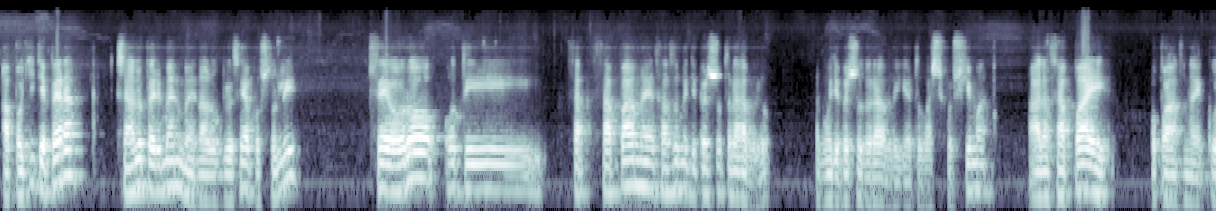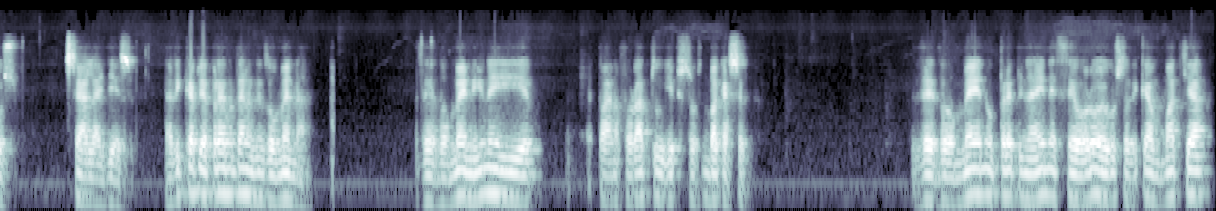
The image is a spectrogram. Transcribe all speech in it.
Από εκεί και πέρα, ξαναλέω, περιμένουμε να ολοκληρωθεί η αποστολή. Θεωρώ ότι θα, θα πάμε, θα δούμε και περισσότερα αύριο. Θα πούμε και περισσότερα αύριο για το βασικό σχήμα. Αλλά θα πάει ο Παναθηναϊκός σε αλλαγές. Δηλαδή κάποια πράγματα είναι δεδομένα. Δεδομένη είναι η επαναφορά του, η επιστροφή του Μπακασέτ. Δεδομένο πρέπει να είναι, θεωρώ εγώ στα δικά μου μάτια,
